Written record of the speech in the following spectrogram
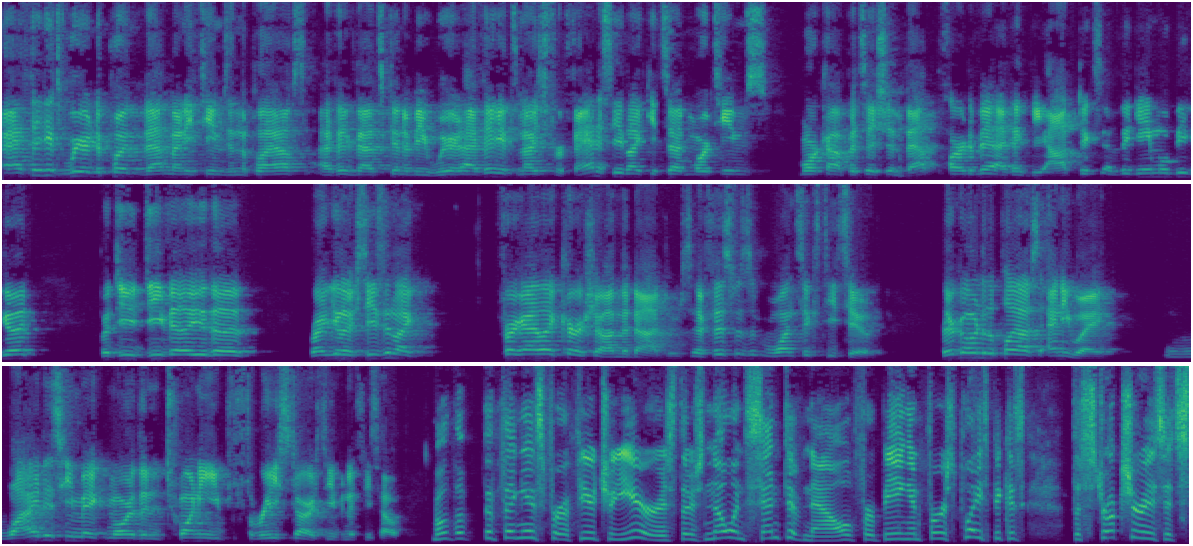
I think it's weird to put that many teams in the playoffs. I think that's going to be weird. I think it's nice for fantasy, like you said, more teams, more competition. That part of it, I think the optics of the game will be good. But do you devalue the regular season, like for a guy like Kershaw and the Dodgers, if this was 162, they're going to the playoffs anyway. Why does he make more than 23 starts, even if he's healthy? Well, the, the thing is, for a future year, is there's no incentive now for being in first place because the structure is it's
